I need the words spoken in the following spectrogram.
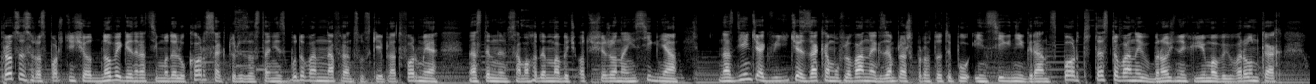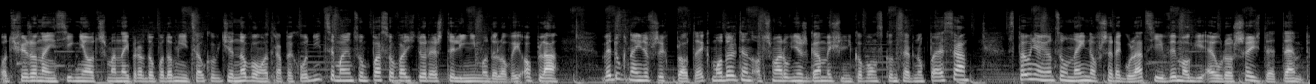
Proces rozpocznie się od nowej generacji modelu Corsa, który zostanie zbudowany na francuskiej platformie. Następnym samochodem ma być odświeżona Insignia. Na zdjęciach widzicie zakamuflowany egzemplarz prototypu Insigni Grand Sport, testowany w mroźnych zimowych warunkach. Odświeżona Insignia otrzyma najprawdopodobniej całkowicie nową atrapę chłodnicy, mającą pasować do reszty linii modelowej Opla. Według najnowszych plotek model ten otrzyma również gamę silnikową z koncernu PSA, spełniającą najnowsze regulacje i wymogi Euro 6D Temp.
